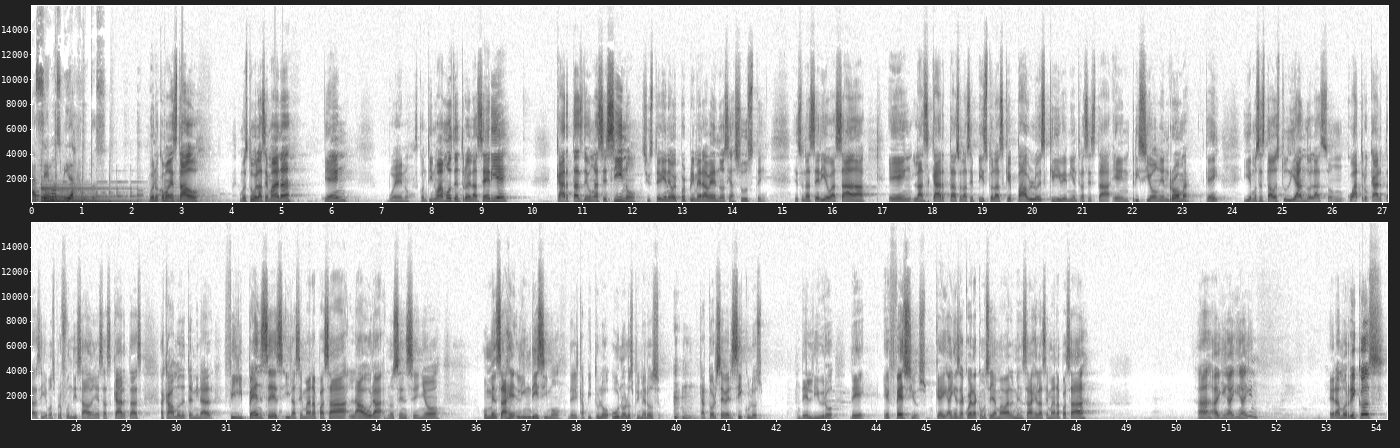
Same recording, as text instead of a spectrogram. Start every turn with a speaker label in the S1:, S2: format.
S1: Hacemos vida juntos.
S2: Bueno, ¿cómo han estado? ¿Cómo estuvo la semana? ¿Bien? Bueno, continuamos dentro de la serie Cartas de un asesino. Si usted viene hoy por primera vez, no se asuste. Es una serie basada en las cartas o las epístolas que Pablo escribe mientras está en prisión en Roma. ¿okay? Y hemos estado estudiándolas, son cuatro cartas y hemos profundizado en esas cartas. Acabamos de terminar Filipenses y la semana pasada Laura nos enseñó un mensaje lindísimo del capítulo 1, los primeros 14 versículos del libro de Efesios. ¿okay? ¿Alguien se acuerda cómo se llamaba el mensaje la semana pasada? ¿Ah? ¿Alguien? ¿Alguien? ¿Alguien? Éramos ricos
